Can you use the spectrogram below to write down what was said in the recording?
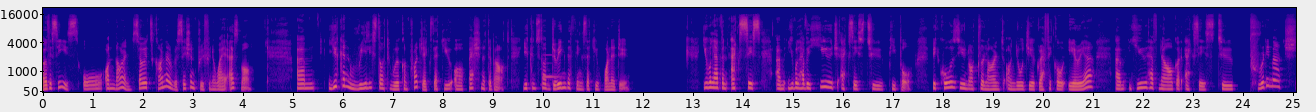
overseas or online. So it's kind of recession proof in a way as well. Um, you can really start to work on projects that you are passionate about. You can start doing the things that you want to do. You will have an access um, you will have a huge access to people. Because you're not reliant on your geographical area um, you have now got access to pretty much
